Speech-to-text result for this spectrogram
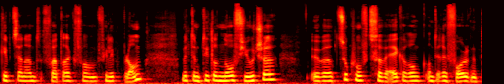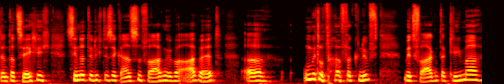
gibt es einen Vortrag von Philipp Blom mit dem Titel No Future über Zukunftsverweigerung und ihre Folgen. Denn tatsächlich sind natürlich diese ganzen Fragen über Arbeit äh, unmittelbar verknüpft mit Fragen der, Klima,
